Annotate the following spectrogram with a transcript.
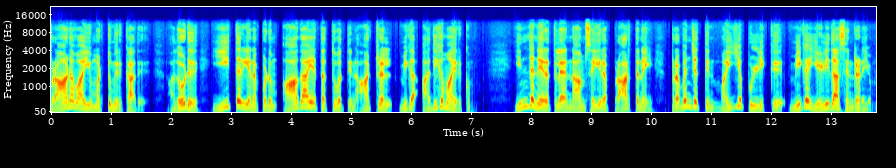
பிராணவாயு மட்டும் இருக்காது. அதோடு ஈத்தர் எனப்படும் ஆகாய தத்துவத்தின் ஆற்றல் மிக அதிகமாயிருக்கும். இந்த நேரத்துல நாம் செய்யற பிரார்த்தனை பிரபஞ்சத்தின் மைய புள்ளிக்கு மிக எளிதா சென்றடையும்.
